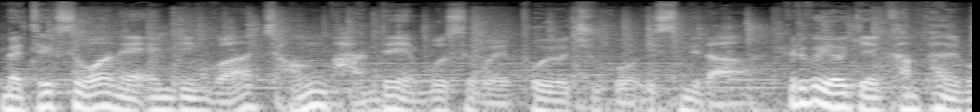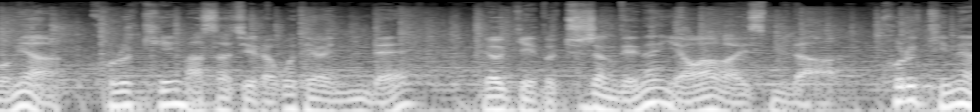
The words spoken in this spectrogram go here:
매트릭스 1의 엔딩과 정반대의 모습을 보여주고 있습니다. 그리고 여기에 간판을 보면 코르키 마사지라고 되어 있는데 여기에도 추정되는 영화가 있습니다. 코르키는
